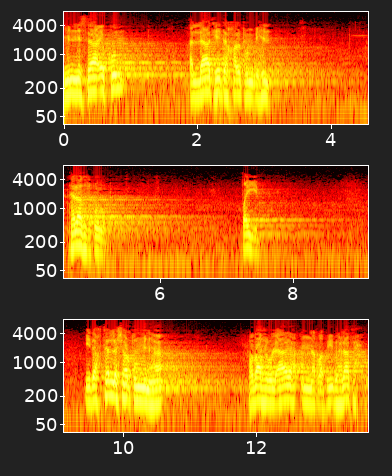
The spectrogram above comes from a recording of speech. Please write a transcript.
من نسائكم اللاتي دخلتم بهن. ثلاثة قيود. طيب. إذا اختل شرط منها فظاهر الآية أن الربيبة لا تحرم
